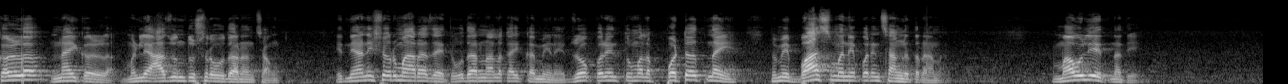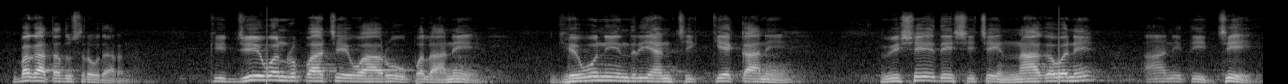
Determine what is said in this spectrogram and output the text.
कळलं? नाही कळलं. म्हणले अजून दुसरं उदाहरण सांगतो. हे ज्ञानेश्वर महाराज आहेत उदाहरणाला काही कमी नाही. जोपर्यंत तुम्हाला पटत नाही तुम्ही बास म्हणेपर्यंत सांगत राहणार. माऊली आहेत ना ते? बघा आता दुसरं उदाहरण. की जीवन रूपाचे वारू उपलाने घेऊन इंद्रियांची केकाने विषय देशीचे नागवणे आणि ती जे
